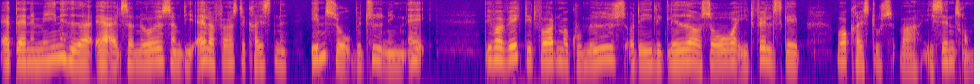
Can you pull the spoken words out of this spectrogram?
At danne menigheder er altså noget, som de allerførste kristne indså betydningen af. Det var vigtigt for dem at kunne mødes og dele glæder og sorger i et fællesskab, hvor Kristus var i centrum.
